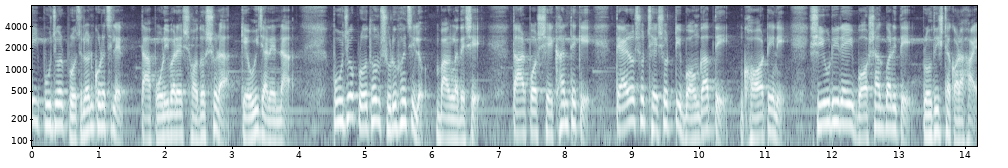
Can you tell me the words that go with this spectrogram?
এই পুজোর প্রচলন করেছিলেন তা পরিবারের সদস্যরা কেউই জানেন না। পুজো প্রথম শুরু হয়েছিল বাংলাদেশে। তারপর সেখান থেকে তেরোশো ছেষট্টি বঙ্গাব্দে ঘট এনে শিউরির এই বসাক বাড়িতে প্রতিষ্ঠা করা হয়।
